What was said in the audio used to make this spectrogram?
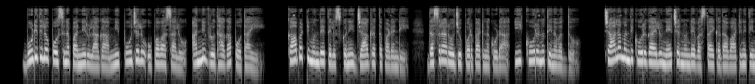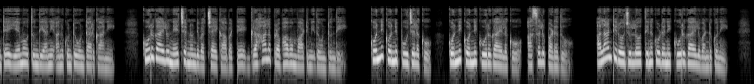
బూడిదిలో పోసిన పన్నీరులాగా మీ పూజలు ఉపవాసాలు అన్ని వృధాగా పోతాయి. కాబట్టి ముందే తెలుసుకుని జాగ్రత్త పడండి. దసరా రోజు పొరపాటున కూడా ఈ కూరను తినవద్దు. చాలామంది కూరగాయలు నేచర్ నుండే వస్తాయి కదా వాటిని తింటే ఏమవుతుంది అని అనుకుంటూ ఉంటారు కాని కూరగాయలు నేచర్ నుండి వచ్చాయి కాబట్టే గ్రహాల ప్రభావం వాటిమీద ఉంటుంది. కొన్ని కొన్ని పూజలకు కొన్ని కొన్ని కూరగాయలకు అసలు పడదు. అలాంటి రోజుల్లో తినకూడని కూరగాయలు వండుకొని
